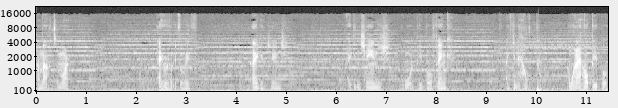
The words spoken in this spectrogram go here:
I'm out some more. I really believe I can change. I can change what people think. I can help. I want to help people.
